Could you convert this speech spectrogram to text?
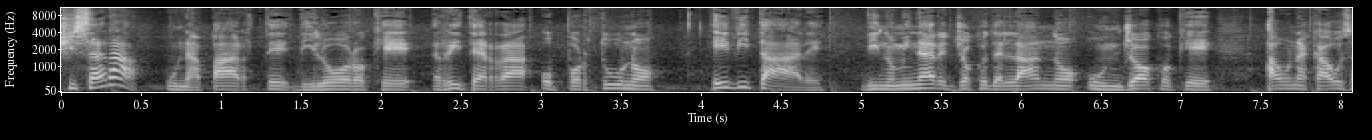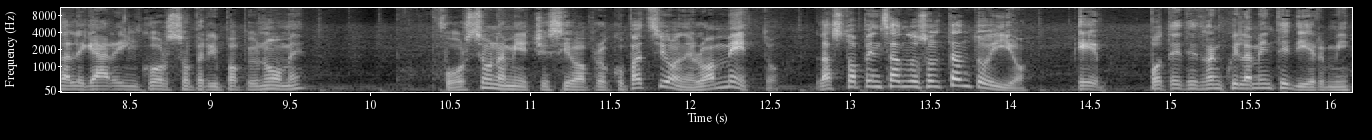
Ci sarà una parte di loro che riterrà opportuno evitare di nominare gioco dell'anno un gioco che ha una causa legale in corso per il proprio nome? Forse è una mia eccessiva preoccupazione, lo ammetto, la sto pensando soltanto io e potete tranquillamente dirmi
